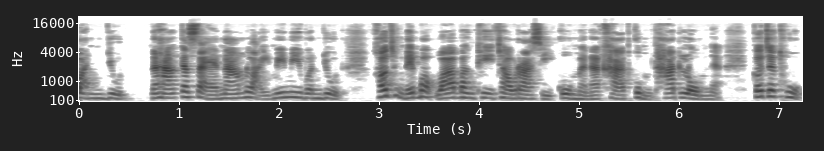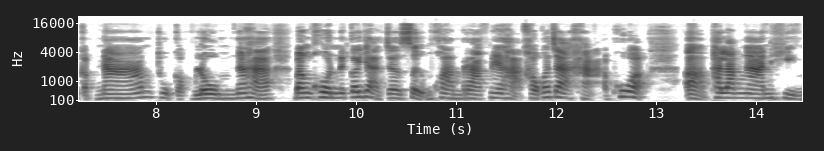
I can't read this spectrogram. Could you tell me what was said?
วันหยุด นะคะกระแสน้ำไหลไม่มีวันหยุด เขาถึงได้บอกว่าบางทีชาวราศีกุมนะคะ กลุ่มธาตุลมเนี่ยก็จะถูกกับน้ำถูกกับลมนะคะ บางคนก็อยากจะเสริมความรักเนี่ยค่ะเขาก็จะหาพวกพลังงานหิน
